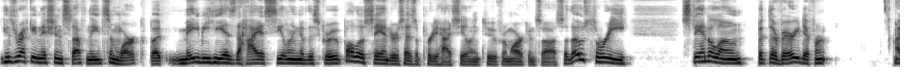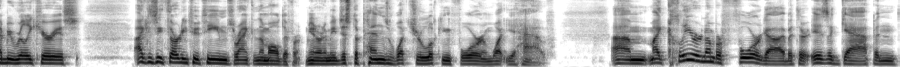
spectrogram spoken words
his recognition stuff needs some work, but maybe he has the highest ceiling of this group, although Sanders has a pretty high ceiling too from Arkansas. So those three stand alone, but they're very different. I'd be really curious. I can see 32 teams ranking them all different. You know what I mean? It just depends what you're looking for and what you have. Um, my clear number four guy, but there is a gap, and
